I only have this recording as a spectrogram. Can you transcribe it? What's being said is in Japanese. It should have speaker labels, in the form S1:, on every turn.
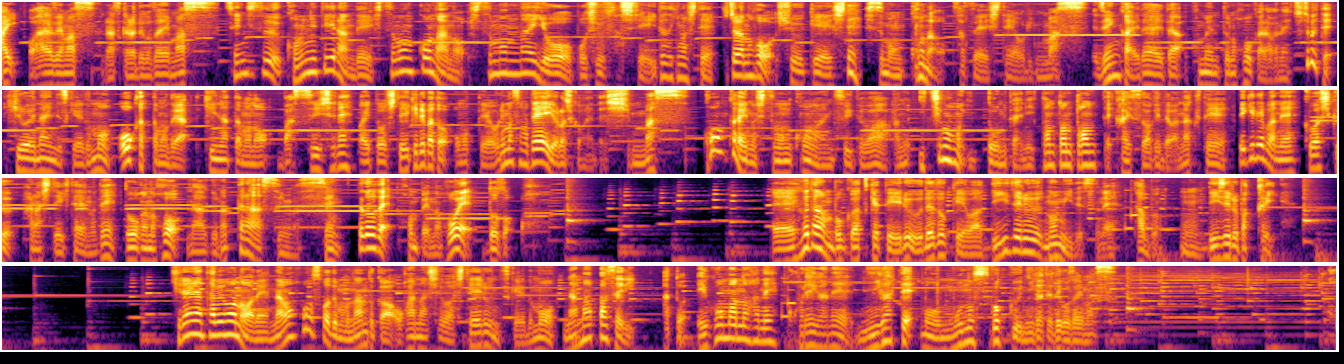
S1: はい、おはようございます。ラスカラでございます。先日、コミュニティ欄で質問コーナーの質問内容を募集させていただきまして、そちらの方集計して質問コーナーを撮影しております。前回いただいたコメントの方からはね、すべて拾えないんですけれども、多かったものや気になったものを抜粋してね、バイトをしていければと思っておりますので、よろしくお願いいたします。今回の質問コーナーについては、あの、一問一答みたいにトントントンって返すわけではなくて、できればね、詳しく話していきたいので、動画の方長くなったらすみません。ということで、本編の方へどうぞ。えー、普段僕がつけている腕時計はディーゼルのみですね。多分。うん、ディーゼルばっかり。嫌いな食べ物はね、生放送でも何度かお話はしているんですけれども、生パセリ、あと、エゴマの葉ね、これがね、苦手。もう、ものすごく苦手でございます。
